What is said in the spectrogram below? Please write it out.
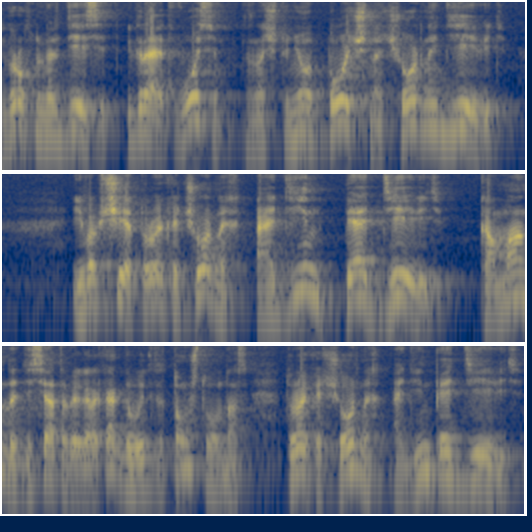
игрок номер 10 играет 8, значит у него точно черный 9. И вообще тройка черных 1, 5, 9. Команда 10 игрока говорит о том, что у нас тройка черных 1, 5, 9.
